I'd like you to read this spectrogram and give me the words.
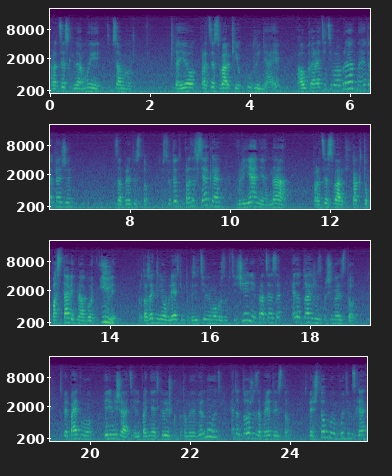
процесс, когда мы тем самым даем процесс варки удлиняем, а укоротить его обратно, это опять же запрет стоп. То есть вот этот процесс, всякое влияние на процесс варки, как то поставить на огонь или продолжать на него влиять каким-то позитивным образом в течение процесса, это также запрещено из Торы. Теперь поэтому перемешать или поднять крышку, потом ее вернуть, это тоже запрет из Теперь что мы будем сказать,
